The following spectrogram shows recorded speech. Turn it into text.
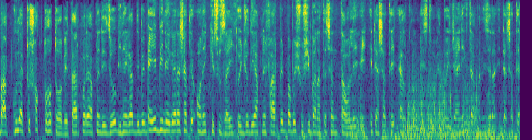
ভাতগুলো একটু শক্ত হতে হবে, তারপরে আপনি রিজো ভিনেগার দিবেন। এই ভিনেগারের সাথে অনেক কিছু যায়। তো যদি আপনি পারফেক্ট ভাবে সুশি বানাতে চান, তাহলে এই এটার সাথে অ্যালকোহল মিক্সড হবে। তো এই চাইনিজ জাপানিজেরা এটার সাথে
